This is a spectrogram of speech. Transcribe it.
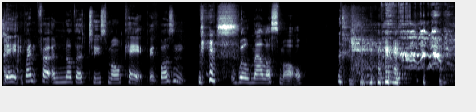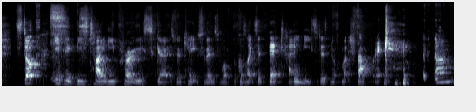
They went for another too small cape. It wasn't Yes. Will Mellor small. Stop giving these tiny pros skirts with capes for them to off because, like I said, they're tiny, so there's not much fabric. um,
